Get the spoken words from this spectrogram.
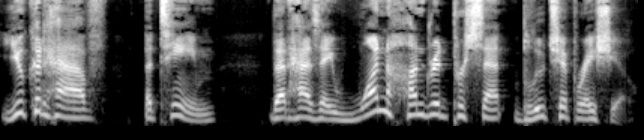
You could have a team that has a 100% blue chip ratio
